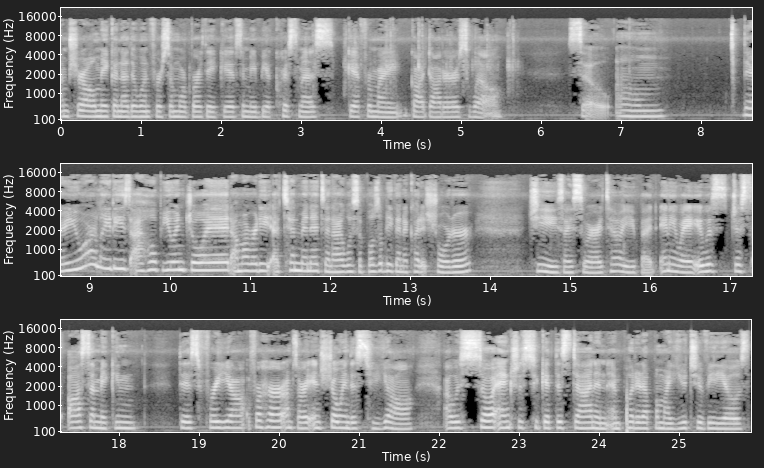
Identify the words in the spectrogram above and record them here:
I'm sure I'll make another one for some more birthday gifts and maybe a Christmas gift for my goddaughter as well. So, um, there you are, ladies. I hope you enjoy it. I'm already at 10 minutes and I was supposedly going to cut it shorter. Jeez, I swear, I tell you. But anyway, it was just awesome making this for y'all for her i'm sorry and showing this to y'all i was so anxious to get this done and, and put it up on my youtube videos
